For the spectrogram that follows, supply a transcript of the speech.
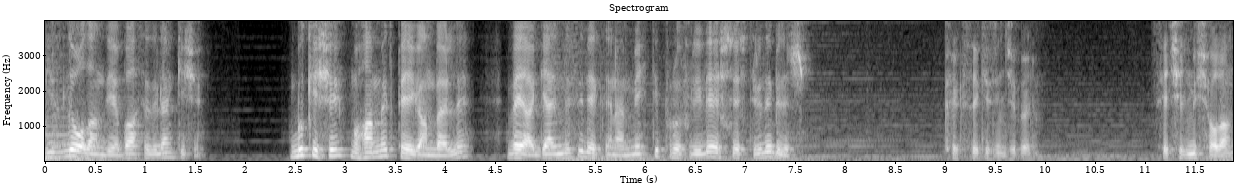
gizli olan diye bahsedilen kişi. Bu kişi Muhammed peygamberle veya gelmesi beklenen Mehdi profiliyle eşleştirilebilir. 48. Bölüm Seçilmiş olan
